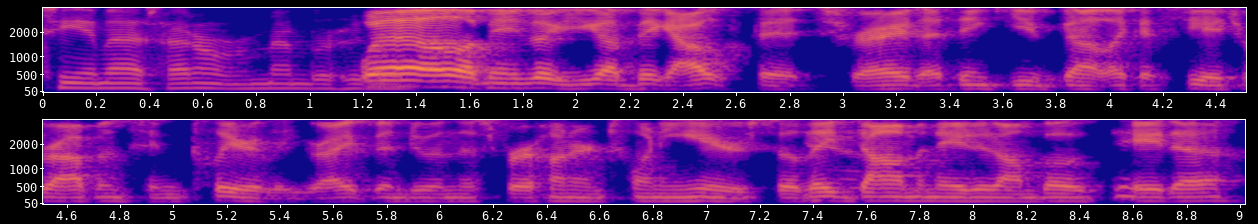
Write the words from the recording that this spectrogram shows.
TMS? I don't remember. well. I mean, look, you got big outfits, right? I think you've got like a CH Robinson, clearly, right? Been doing this for 120 years, so they dominated on both data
